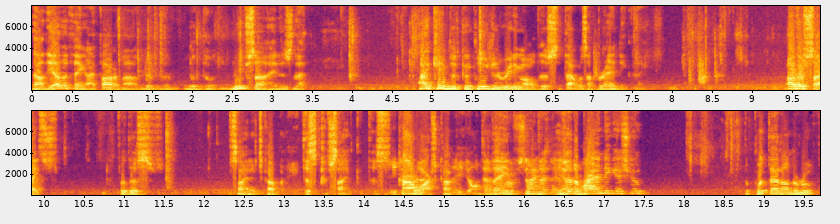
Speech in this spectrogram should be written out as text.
Now, the other thing I thought about with the, with the roof sign is that I came to the conclusion in reading all this, that that was a branding thing. Other sites for this signage company, this sign, this They don't car have- wash company. they don't have they- roof do signs, they- they Is have it a wall. branding issue? To put that on the roof?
